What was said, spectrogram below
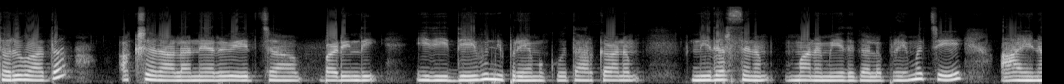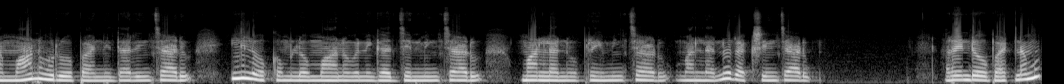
తరువాత అక్షరాల నెరవేర్చబడింది. ఇది దేవుని ప్రేమకు తార్కాణం నిదర్శనం. మన మీద గల ప్రేమచే ఆయన మానవ రూపాన్ని ధరించాడు. ఈ లోకంలో మానవునిగా జన్మించాడు. మనలను ప్రేమించాడు. మనలను రక్షించాడు. రెండవ పట్టణము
